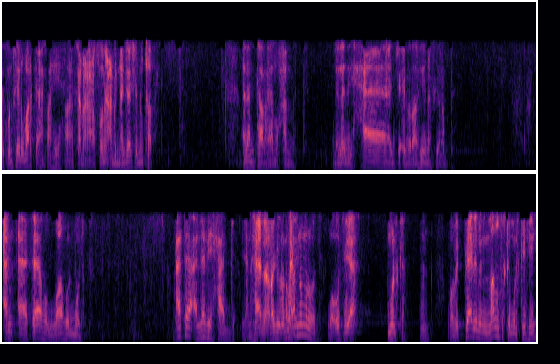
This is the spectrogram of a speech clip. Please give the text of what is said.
يكون خير وبركة. صحيح. آه، كما صنع بالنجاشي من قبل. ألم ترى يا محمد الذي حاج إبراهيم في ربه أن آتاه الله الملك؟ أتى الذي حاج. يعني هذا رجل ملك. النمرود وأتي ملكا. مم. وبالتالي من منطق ملكه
